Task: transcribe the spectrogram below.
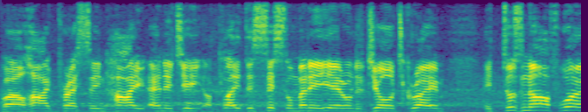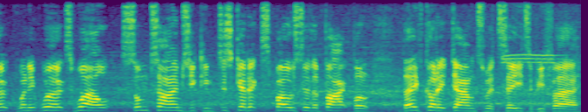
Well, high pressing, high energy. I played this system many a year under George Graham. It doesn't half work when it works well. Sometimes you can just get exposed to the back, but they've got it down to a T, to be fair.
